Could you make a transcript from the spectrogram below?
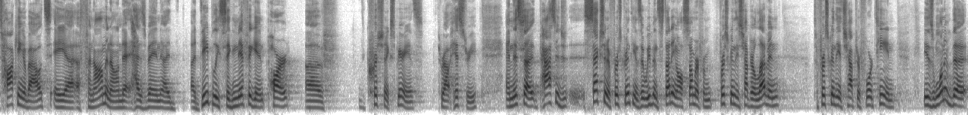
talking about a, uh, a phenomenon that has been a, a deeply significant part of the Christian experience throughout history. And this uh, passage, section of 1 Corinthians that we've been studying all summer from 1 Corinthians chapter 11 to 1 Corinthians chapter 14 is one of the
